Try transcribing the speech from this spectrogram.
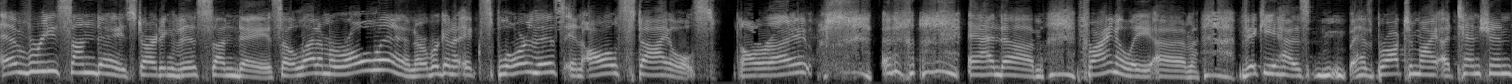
every Sunday, starting this Sunday. So let them roll in, or we're going to explore this in all styles. All right. and um, finally, um, Vicki has has brought to my attention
